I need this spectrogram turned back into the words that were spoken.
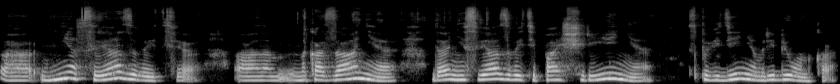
А, не связывайте а, наказание, да, не связывайте поощрение с поведением ребенка.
